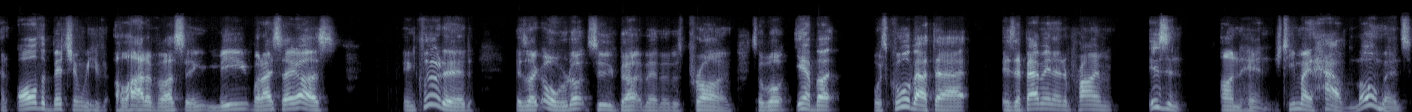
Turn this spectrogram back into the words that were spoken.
And all the bitching we've, a lot of us, me, when I say us included, is like, oh, we're not seeing Batman in his prime. So, well, yeah, but what's cool about that is that Batman in a prime isn't unhinged. He might have moments,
